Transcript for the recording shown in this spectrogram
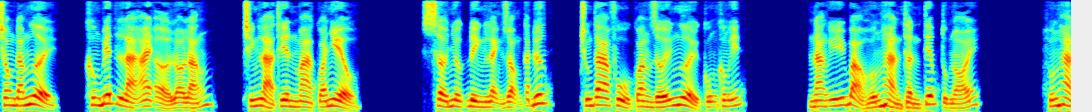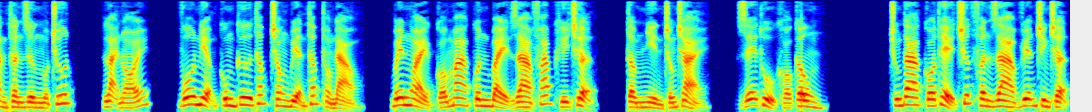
Trong đám người, không biết là ai ở lo lắng, chính là thiên ma quá nhiều. Sở nhược đình lạnh giọng cắt đứt, chúng ta phủ quang giới người cũng không ít. Nàng ý bảo hướng hàn thần tiếp tục nói. Hướng hàn thần dừng một chút, lại nói, vô niệm cung cư thấp trong biển thấp thòng đảo, bên ngoài có ma quân bày ra pháp khí trận, tầm nhìn trống trải, dễ thủ khó công. Chúng ta có thể trước phân ra viễn trình trận,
